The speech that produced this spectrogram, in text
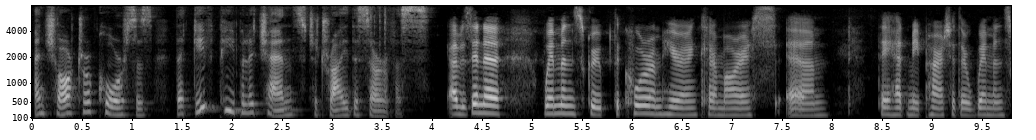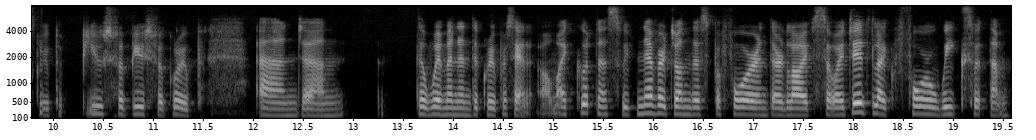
and shorter courses that give people a chance to try the service. I was in a women's group, the Quorum here in Claremorris. Um, they had me part of their women's group, a beautiful, beautiful group. And um, the women in the group were saying, Oh my goodness, we've never done this before in their lives. So I did like four weeks with them.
